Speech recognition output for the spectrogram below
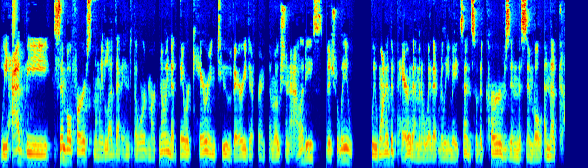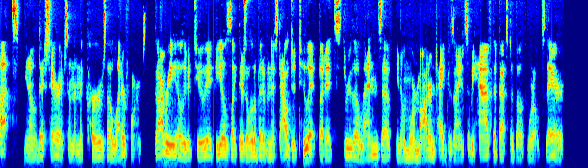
We had the symbol first, and then we led that into the word mark, knowing that they were carrying two very different emotionalities visually. We wanted to pair them in a way that really made sense. So the curves in the symbol and the cuts, you know, they're serifs, and then the curves, the letter forms. As Aubrey alluded to, it feels like there's a little bit of a nostalgia to it, but it's through the lens of, you know, more modern type design. So we have the best of both worlds there.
